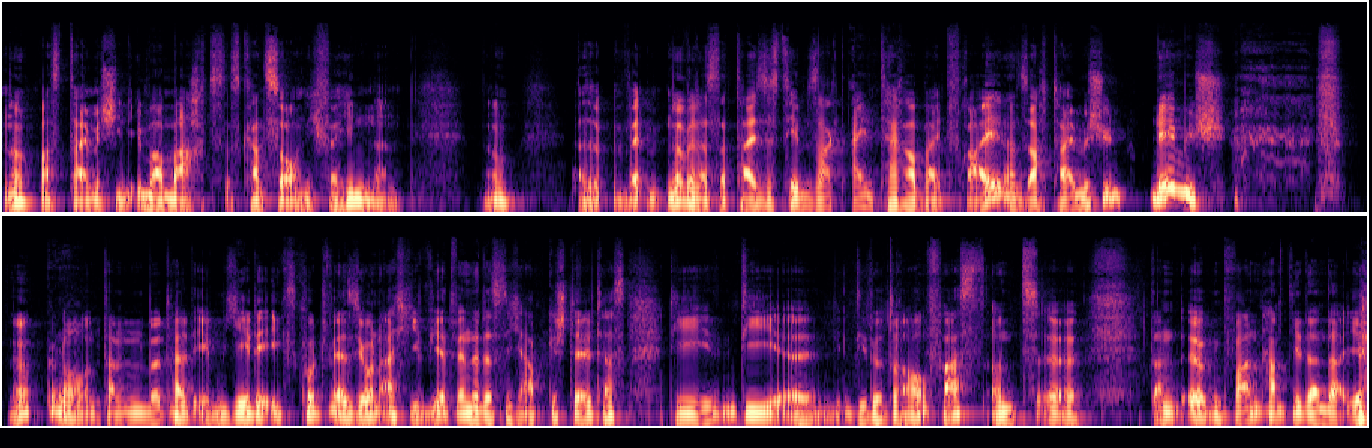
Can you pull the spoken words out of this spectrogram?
Ne? Was Time Machine immer macht. Das kannst du auch nicht verhindern. Ne? Also, wenn, ne, wenn das Dateisystem sagt, ein Terabyte frei, dann sagt Time Machine, nehme ich. ne? Genau. Und dann wird halt eben jede Xcode-Version archiviert, wenn du das nicht abgestellt hast, die, die, äh, die, die du drauf hast. Und äh, dann irgendwann haben die dann da ihr,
